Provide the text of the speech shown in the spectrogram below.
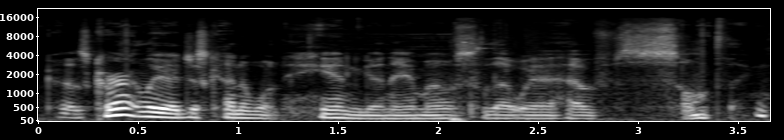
Because currently I just kind of want handgun ammo so that way I have something.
